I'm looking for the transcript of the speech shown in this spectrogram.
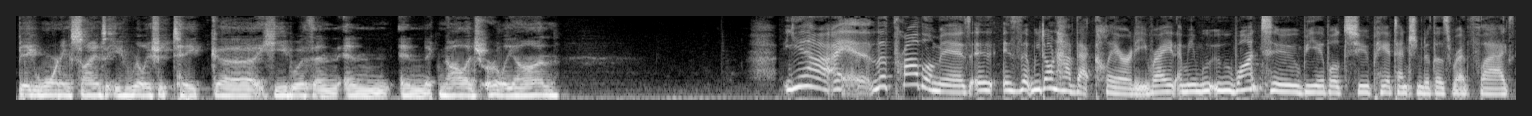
big warning signs that you really should take uh, heed with and, and and acknowledge early on? Yeah, I, the problem is, is is that we don't have that clarity, right? I mean, we, we want to be able to pay attention to those red flags,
